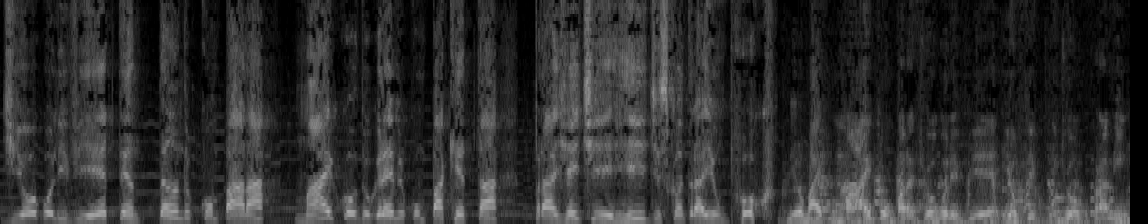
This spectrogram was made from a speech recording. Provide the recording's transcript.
Diogo Olivier, tentando comparar Michael do Grêmio com Paquetá pra gente rir, descontrair um pouco. Eu, Michael. Michael para Diogo Olivier e eu fico com o Diogo. Pra mim,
